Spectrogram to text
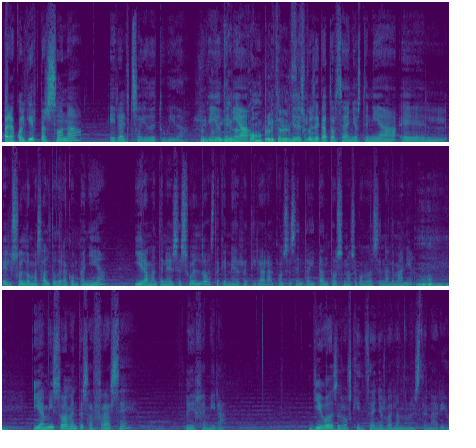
Para cualquier persona era el chollo de tu vida. Porque yo tenía. yo después de 14 años tenía el, el, sueldo más alto de la compañía y era mantener ese sueldo hasta que me retirara, con 60 y tantos, no sé cómo es en Alemania. Y a mí solamente esa frase le dije: Mira, Llevo desde los 15 años bailando en un escenario.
